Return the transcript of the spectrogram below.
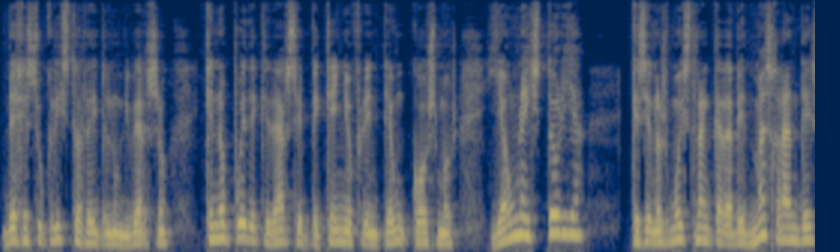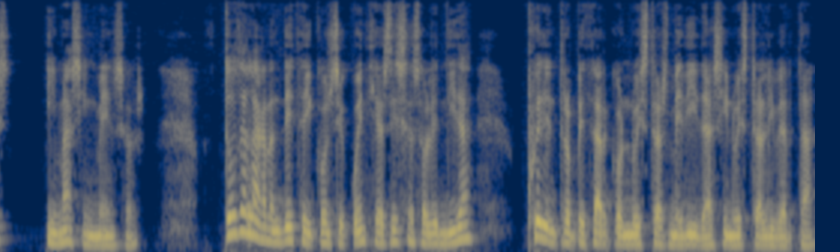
de Jesucristo Rey del universo, que no puede quedarse pequeño frente a un cosmos y a una historia que se nos muestran cada vez más grandes y más inmensos. Toda la grandeza y consecuencias de esa solemnidad pueden tropezar con nuestras medidas y nuestra libertad.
